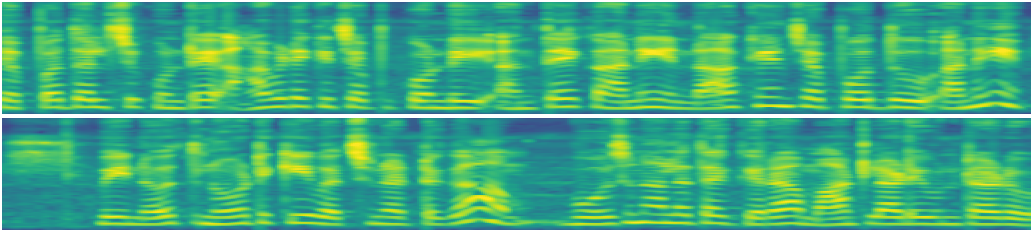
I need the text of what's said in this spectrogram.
చెప్పదలుచుకుంటే ఆవిడకి చెప్పుకోండి. అంతేకాని నాకేం చెప్పొద్దు అని వినోద్ నోటికి వచ్చినట్టుగా భోజనాల దగ్గర మాట్లాడి ఉంటాడు.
